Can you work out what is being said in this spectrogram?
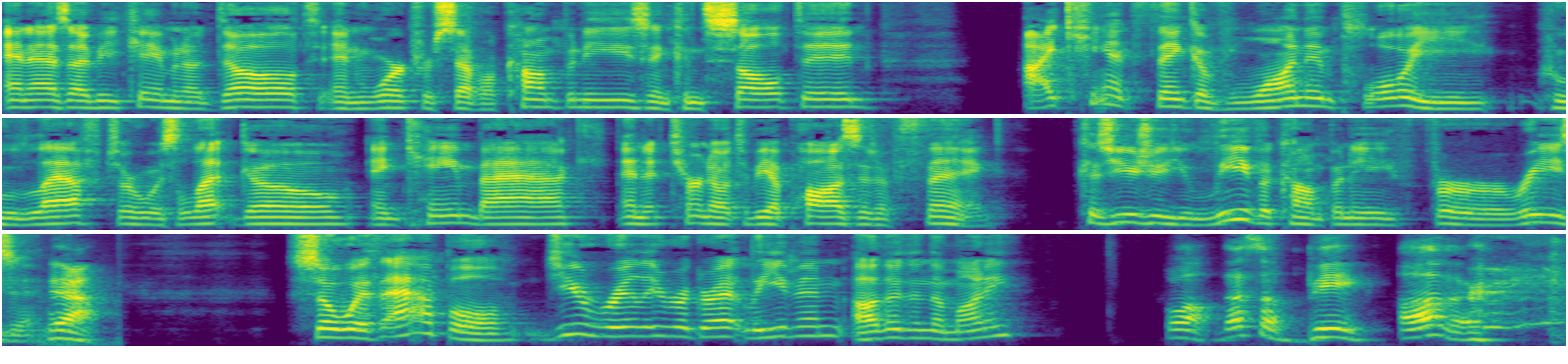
And as I became an adult and worked for several companies and consulted, I can't think of one employee who left or was let go and came back and it turned out to be a positive thing. Because usually you leave a company for a reason. Yeah. So with Apple, do you really regret leaving other than the money? Well, that's a big other.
